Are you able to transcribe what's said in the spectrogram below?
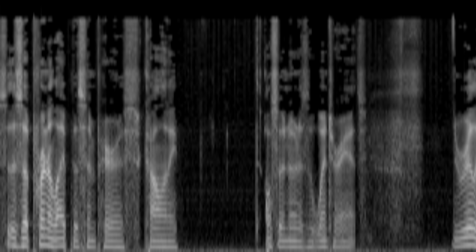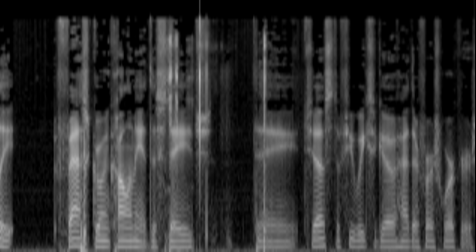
So this is a Prenolepis imparis colony, also known as the winter ants. Really fast-growing colony at this stage. They just a few weeks ago had their first workers.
